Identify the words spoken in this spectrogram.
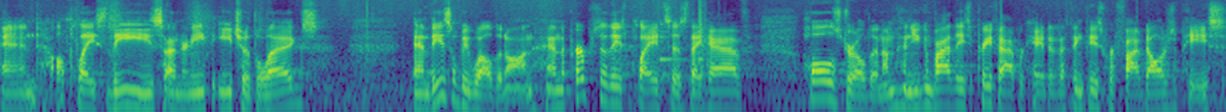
and I'll place these underneath each of the legs. And these will be welded on. And the purpose of these plates is they have holes drilled in them. And you can buy these prefabricated. I think these were $5 a piece.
